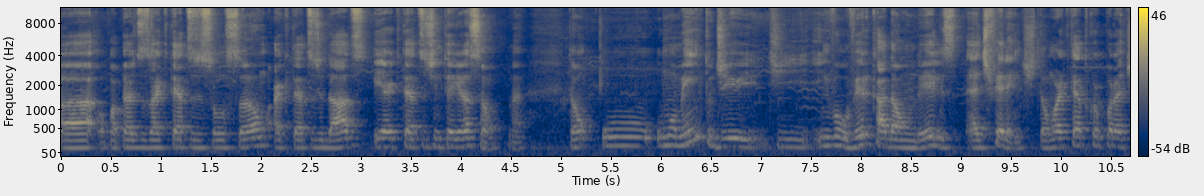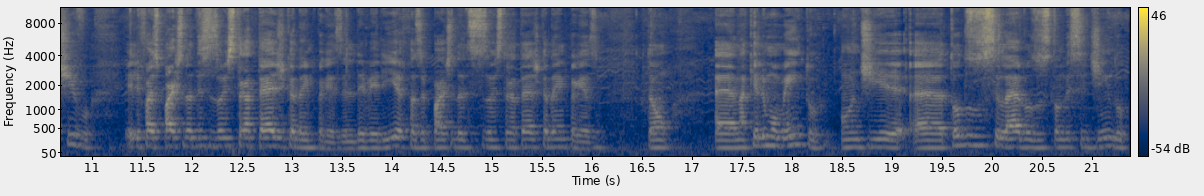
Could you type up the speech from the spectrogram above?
ah, o papel dos arquitetos de solução, arquitetos de dados e arquitetos de integração, né? Então, o, o momento de, de envolver cada um deles é diferente. Então, o arquiteto corporativo, ele faz parte da decisão estratégica da empresa. Ele deveria fazer parte da decisão estratégica da empresa. Então, é, naquele momento onde é, todos os C-levels estão decidindo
